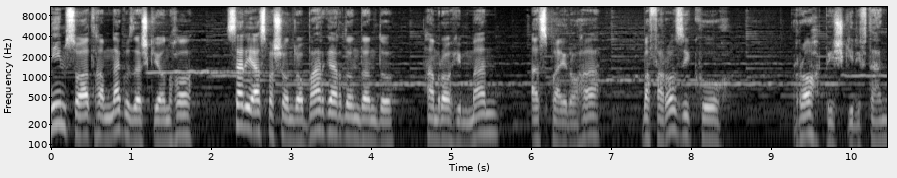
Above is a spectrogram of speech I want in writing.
Ним соат ҳам нагузашт ки онҳо сари аспашонро баргардонданду ҳамроҳи ман аз пайроҳа ба фарози кӯҳ роҳ пеш гирифтанд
